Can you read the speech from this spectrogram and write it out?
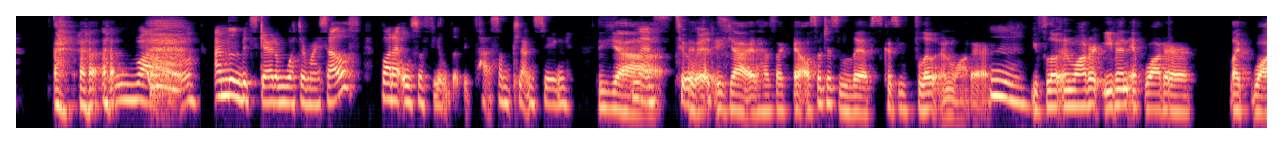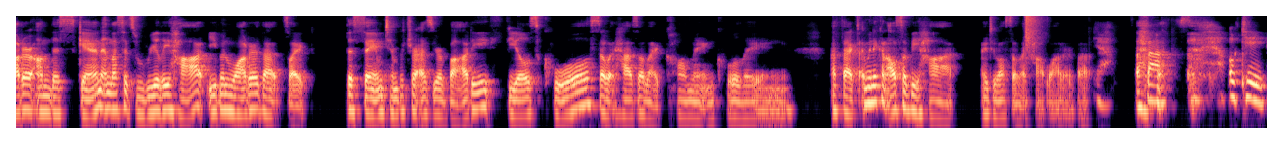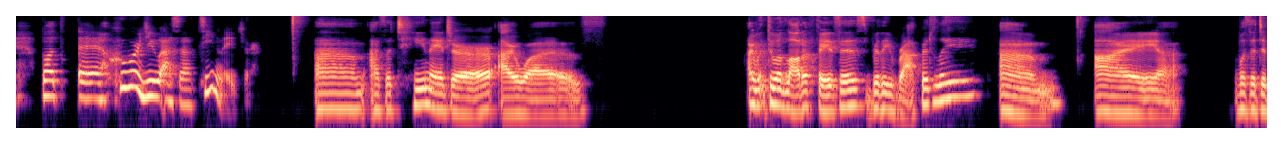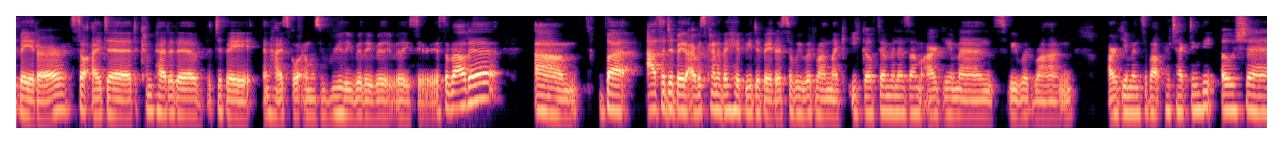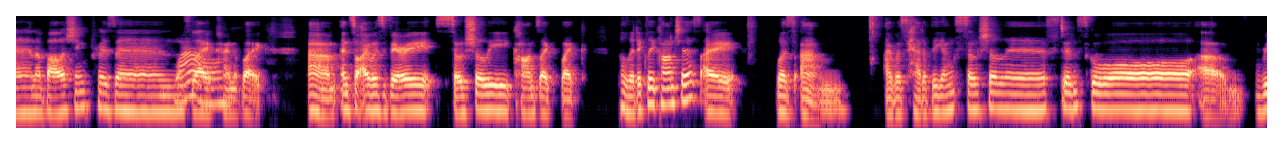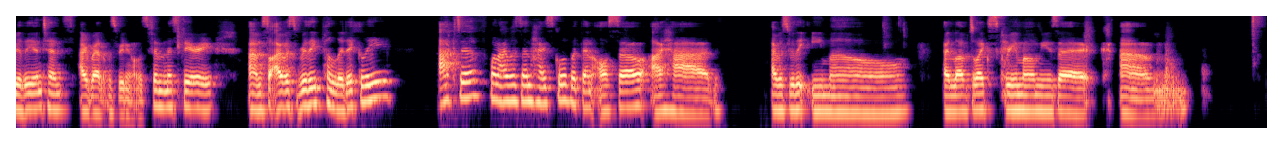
wow. I'm a little bit scared of water myself, but I also feel that it has some cleansing yeah to it, it, yeah it has like it also just lifts because you float in water Mm. you float in water even if water like water on the skin unless it's really hot even water that's like the same temperature as your body feels cool so it has a like calming cooling effect i mean it can also be hot i do also like hot water but Yeah. Baths. okay, but uh, who were you as a teenager? Um, as a teenager, I was, I went through a lot of phases really rapidly. Um, I uh, was a debater. So I did competitive debate in high school and was really, really, really, really serious about it. Um, but as a debater, I was kind of a hippie debater. So we would run like ecofeminism arguments. We would run arguments about protecting the ocean, abolishing prisons, Wow. like kind of like, um, and so I was very socially con like like politically conscious. I was um I was head of the Young Socialist in school. Um, really intense. I read was reading all this feminist theory. Um, so I was really politically active when I was in high school, but then also I had I was really emo. I loved like screamo music. Um,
